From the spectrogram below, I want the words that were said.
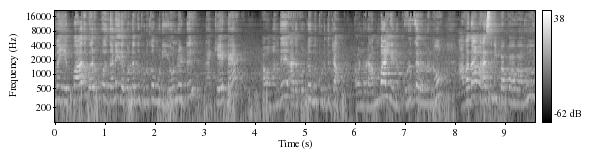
இவன் எப்பாவது வரும்போது தானே இதை கொண்டு வந்து கொடுக்க முடியும்னுட்டு நான் கேட்டேன். அவன் வந்து அதை கொண்டு வந்து கொடுத்துட்டான். அவனோட அம்பாள் என்னை பொறுத்தருளணும் அவள் தான் வாசினி பாப்பாவாகவும்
